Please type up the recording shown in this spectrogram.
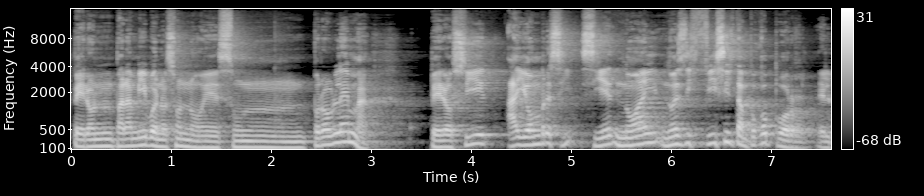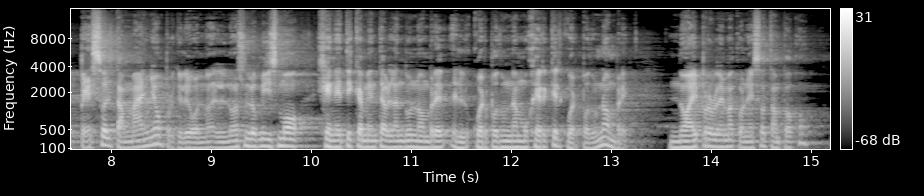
Pero para mí, bueno, eso no es un problema. Pero sí hay hombres, sí, sí no, hay, no es difícil tampoco por el peso, el tamaño, porque digo, no es lo mismo genéticamente hablando un hombre, el cuerpo de una mujer que el cuerpo de un hombre. ¿No hay problema con eso tampoco?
